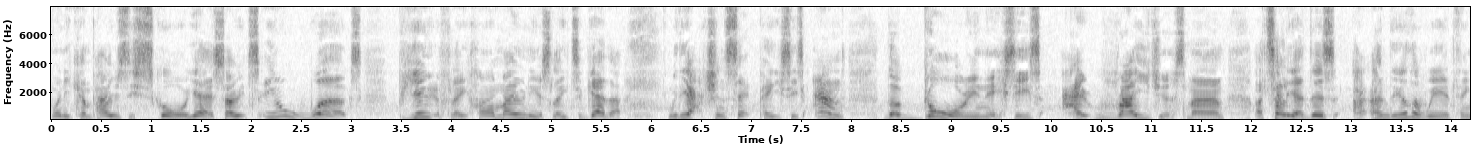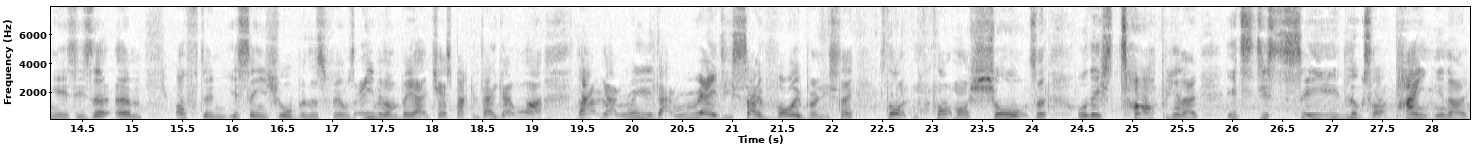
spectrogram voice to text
when he composed this score. Yeah, so it's it all works beautifully, harmoniously together with the action set pieces and the gore in this is outrageous, man. I tell you, there's, and the other weird thing is, is that um, often you're seeing Shaw Brothers films, even on VHS back in the day, go, what, that, that really, that red is so vibrant. It's like, it's like, like my shorts or, or this top, you know, it's just, it looks like paint, you know.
